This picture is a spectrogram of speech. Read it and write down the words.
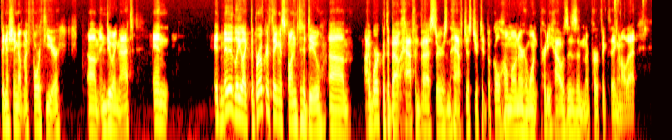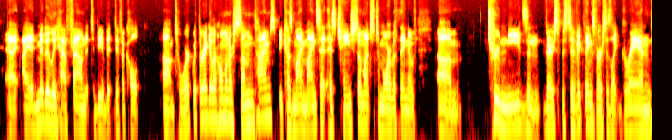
finishing up my fourth year um, in doing that. And admittedly, like the broker thing is fun to do. Um, I work with about half investors and half just your typical homeowner who want pretty houses and their perfect thing and all that. I, I admittedly have found it to be a bit difficult um, to work with the regular homeowner sometimes because my mindset has changed so much to more of a thing of um, true needs and very specific things versus like grand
